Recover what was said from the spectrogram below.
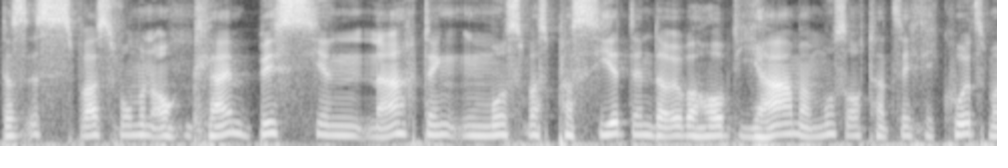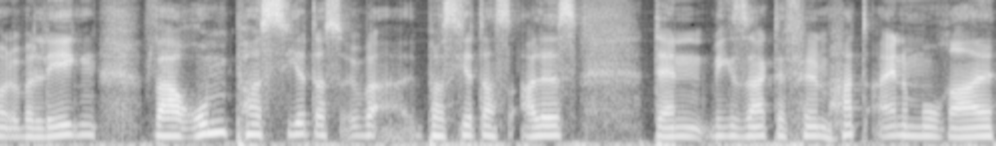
Das ist was, wo man auch ein klein bisschen nachdenken muss, was passiert denn da überhaupt? Ja, man muss auch tatsächlich kurz mal überlegen, warum passiert das über, passiert das alles? Denn, wie gesagt, der Film hat eine Moral.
